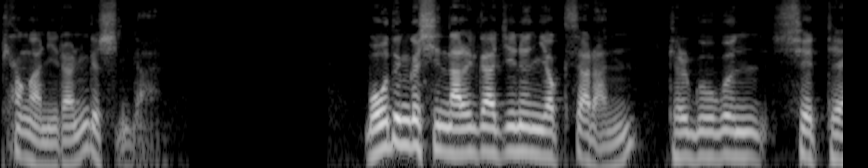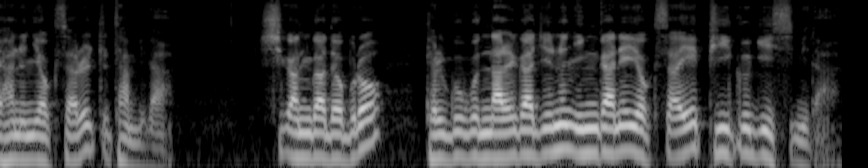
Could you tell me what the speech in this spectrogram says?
평안이라는 것입니다. 모든 것이 낡아지는 역사란 결국은 쇠퇴하는 역사를 뜻합니다. 시간과 더불어 결국은 낡아지는 인간의 역사에 비극이 있습니다.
